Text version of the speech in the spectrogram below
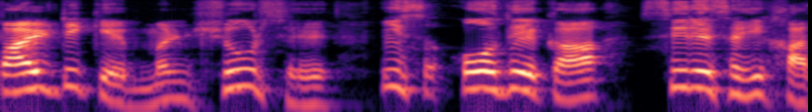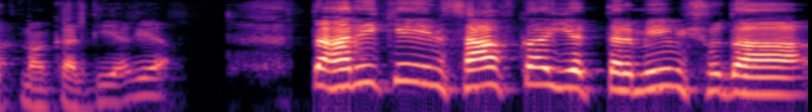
پارٹی کے منشور سے اس عہدے کا سرے سے ہی خاتمہ کر دیا گیا۔ تحریک انصاف کا یہ ترمیم شدہ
